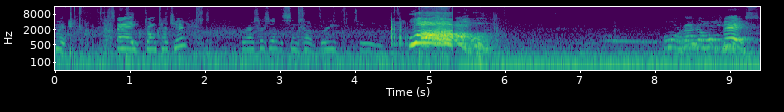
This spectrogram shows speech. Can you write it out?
Wait. Hey, don't touch it. We're gonna time. Three, two, one. Whoa! Oh, we're back at home base.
